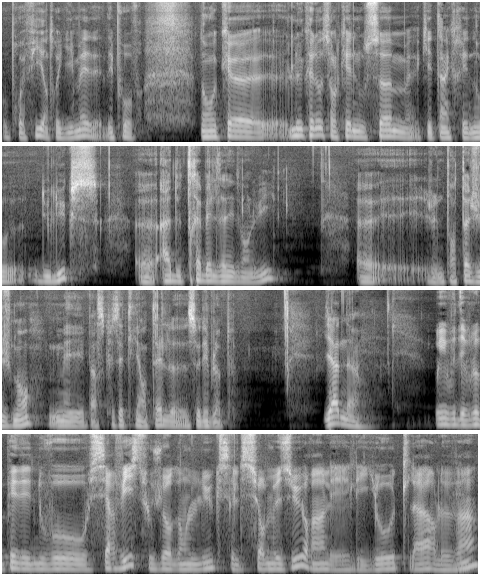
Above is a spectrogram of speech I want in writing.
au profit, entre guillemets, des pauvres. Donc, le créneau sur lequel nous sommes, qui est un créneau du luxe, a de très belles années devant lui. Euh, je ne porte pas jugement, mais parce que cette clientèle euh, se développe. Yann? Oui, vous développez des nouveaux services, toujours dans le luxe et le sur-mesure, hein, les, yachts, l'art, le vin.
